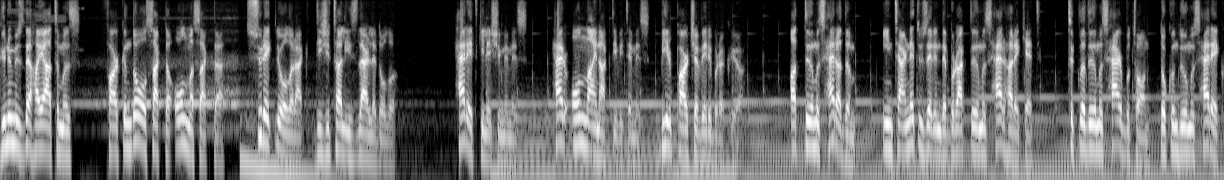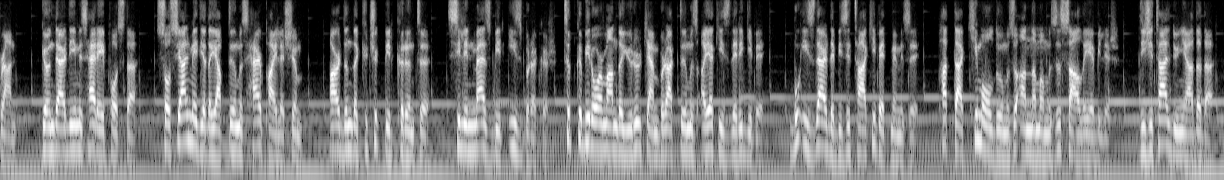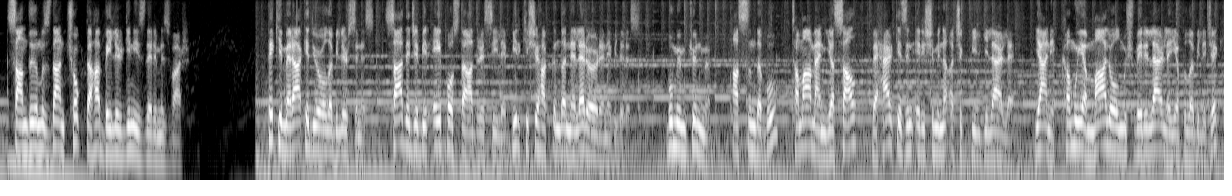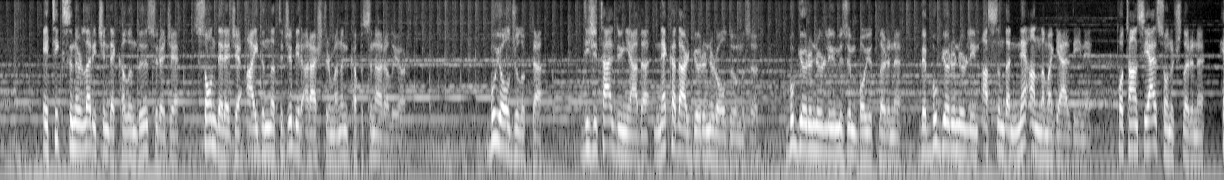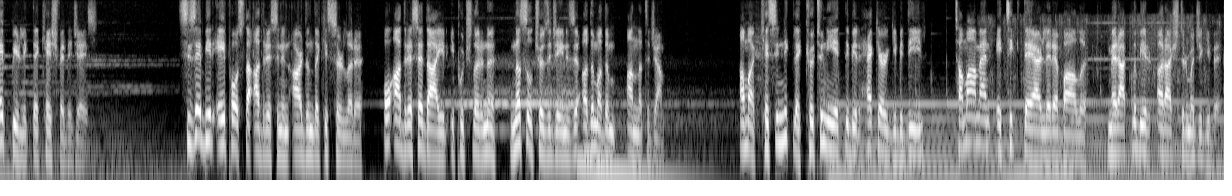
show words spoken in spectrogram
Günümüzde hayatımız, farkında olsak da olmasak da, sürekli olarak dijital izlerle dolu. Her etkileşimimiz, her online aktivitemiz bir parça veri bırakıyor. Attığımız her adım, internet üzerinde bıraktığımız her hareket, tıkladığımız her buton, dokunduğumuz her ekran, gönderdiğimiz her e-posta, sosyal medyada yaptığımız her paylaşım, ardında küçük bir kırıntı, silinmez bir iz bırakır. Tıpkı bir ormanda yürürken bıraktığımız ayak izleri gibi, bu izler de bizi takip etmemizi, hatta kim olduğumuzu anlamamızı sağlayabilir. Dijital dünyada da, sandığımızdan çok daha belirgin izlerimiz var. Peki merak ediyor olabilirsiniz, sadece bir e-posta adresiyle bir kişi hakkında neler öğrenebiliriz? Bu mümkün mü? Aslında bu, tamamen yasal ve herkesin erişimine açık bilgilerle, yani kamuya mal olmuş verilerle yapılabilecek, etik sınırlar içinde kalındığı sürece son derece aydınlatıcı bir araştırmanın kapısını aralıyor. Bu yolculukta, dijital dünyada ne kadar görünür olduğumuzu, bu görünürlüğümüzün boyutlarını ve bu görünürlüğün aslında ne anlama geldiğini, potansiyel sonuçlarını hep birlikte keşfedeceğiz. Size bir e-posta adresinin ardındaki sırları, o adrese dair ipuçlarını nasıl çözeceğinizi adım adım anlatacağım. Ama kesinlikle kötü niyetli bir hacker gibi değil, tamamen etik değerlere bağlı, meraklı bir araştırmacı gibi.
